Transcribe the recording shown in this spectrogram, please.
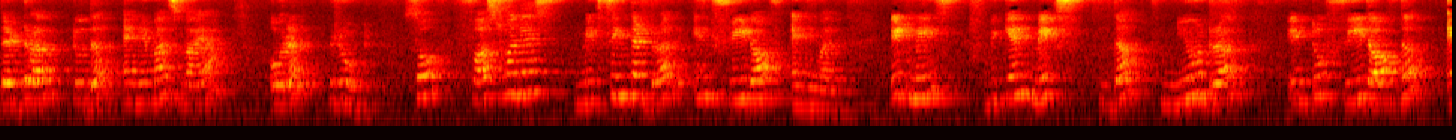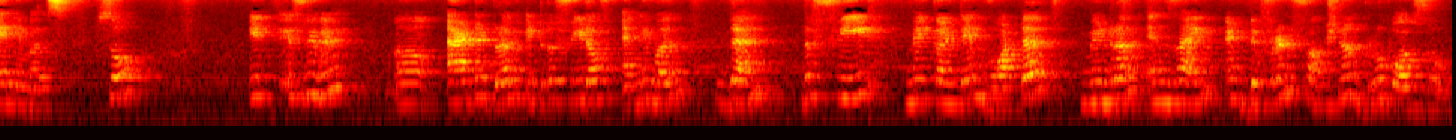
the drug to the animals via oral route. So first one is mixing the drug in feed of animal. It means we can mix the new drug into feed of the animals. So if, if we will uh, add the drug into the feed of animal then the feed may contain water, mineral, enzyme and different functional group also.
